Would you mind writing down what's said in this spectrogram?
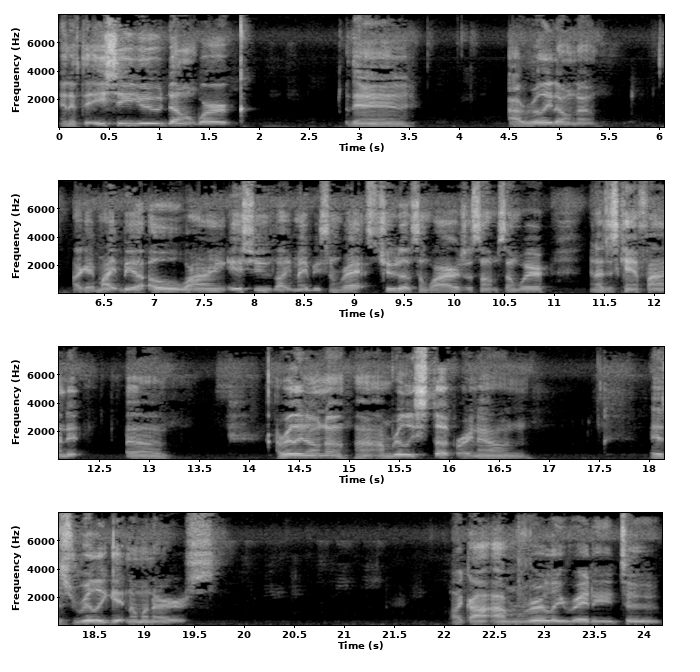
And if the ECU don't work, then I really don't know. Like it might be an old wiring issue, like maybe some rats chewed up some wires or something somewhere, and I just can't find it. Um, I really don't know. I, am really stuck right now, and it's really getting on my nerves. Like I, I'm really ready to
